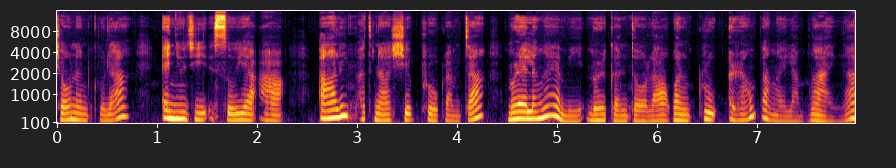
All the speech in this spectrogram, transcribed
ရှောင်းနန်ကူလာအန်ယူဂျီအစိုးရအားအာလီဖတ်နာရှစ်ပရိုဂရမ်တာမရလငယ်မီအမေရိကန်ဒေါ်လာ1 group အရောင်းပန်ငိုင်လာငိုင်ငါ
